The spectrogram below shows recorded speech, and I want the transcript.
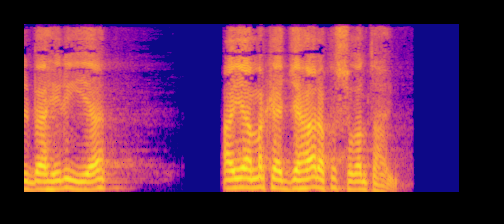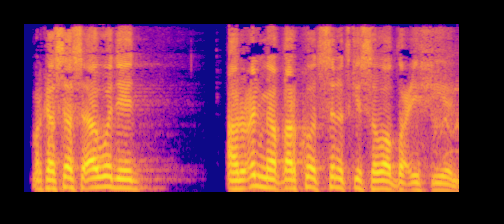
albaahiliya ayaa markaa jahaala ku sugan tahay. Markaa saas aawadeed ahlucilmiga qaarkood sanadkiisa waa daciifiyeen.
